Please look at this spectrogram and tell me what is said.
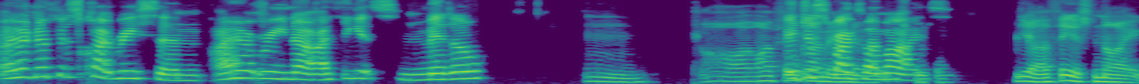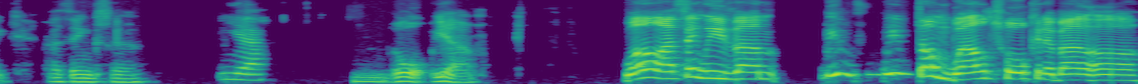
I don't know if it's quite recent. I don't really know. I think it's middle. Hmm. Oh, I think I just may sprang to my mind. Yeah, I think it's Nike. I think so. Yeah. Oh, yeah. Well, I think we've um we've we've done well talking about our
